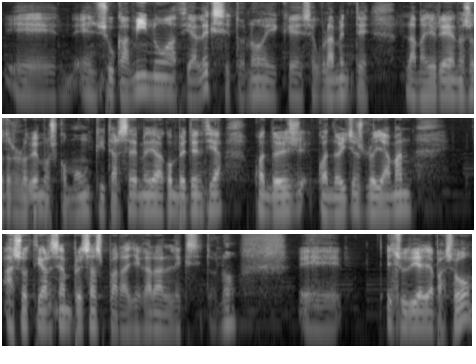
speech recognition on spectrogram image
en, su camino hacia el éxito, ¿no? Y que seguramente la mayoría de nosotros lo vemos como un quitarse de medio de la competencia cuando, cuando ellos lo llaman asociarse a empresas para llegar al éxito, ¿no? Eh, en su día ya pasó.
